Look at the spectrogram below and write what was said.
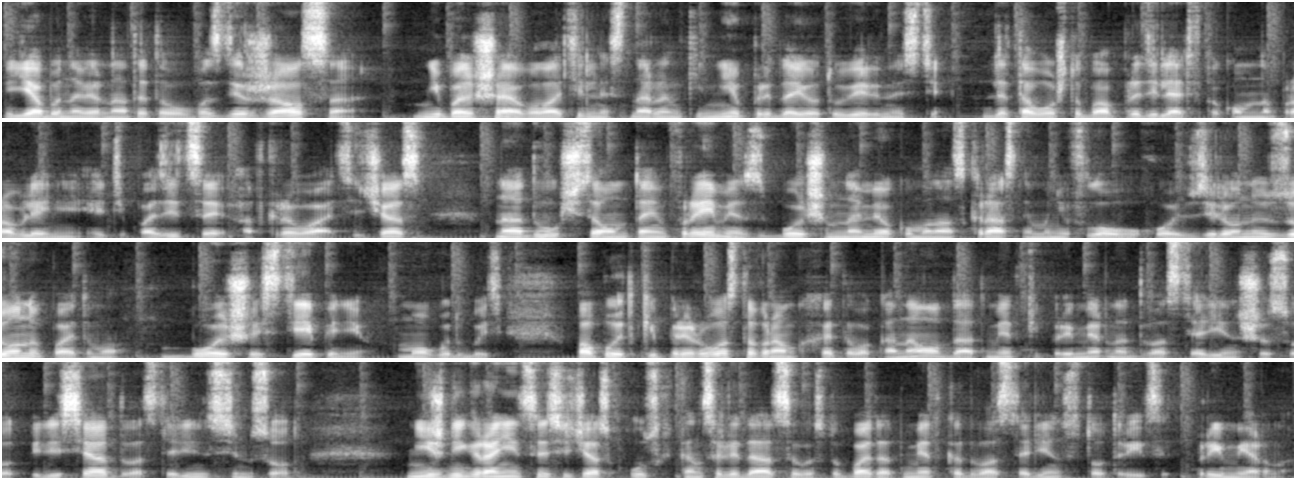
я бы, наверное, от этого воздержался. Небольшая волатильность на рынке не придает уверенности для того, чтобы определять, в каком направлении эти позиции открывать. Сейчас на двухчасовом таймфрейме с большим намеком у нас красный манифлоу уходит в зеленую зону, поэтому в большей степени могут быть попытки прироста в рамках этого канала до отметки примерно 21650, 21700. Нижней границей сейчас узкой консолидации выступает отметка 21130 примерно.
